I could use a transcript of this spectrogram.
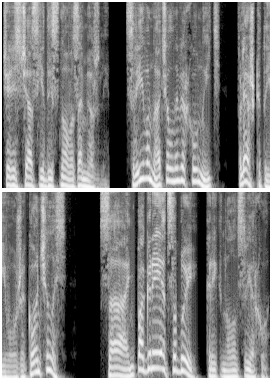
Через час еды снова замерзли. Слива начал наверху ныть. Фляжка-то его уже кончилась. «Сань, погреться бы!» — крикнул он сверху.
